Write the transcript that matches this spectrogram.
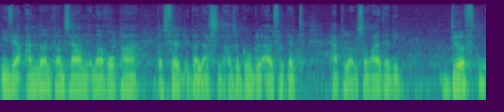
Wie wir anderen Konzernen in Europa das Feld überlassen, also Google, Alphabet, Apple und so weiter, die dürften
